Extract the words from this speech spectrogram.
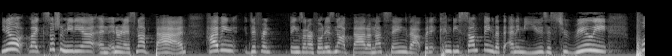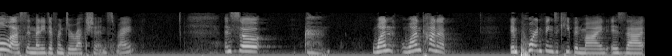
You know, like social media and internet, it's not bad. Having different things on our phone is not bad. I'm not saying that, but it can be something that the enemy uses to really pull us in many different directions, right? And so, one, one kind of important thing to keep in mind is that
